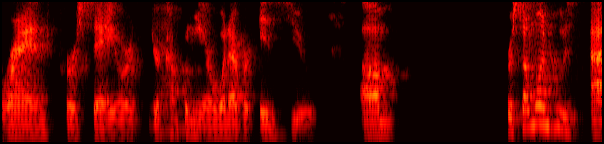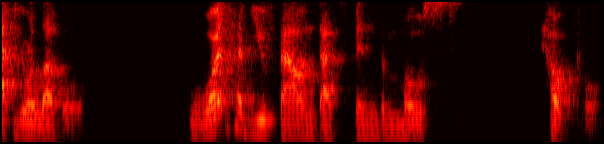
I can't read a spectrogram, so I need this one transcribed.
brand per se or your yeah. company or whatever is you um, for someone who's at your level what have you found that's been the most helpful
